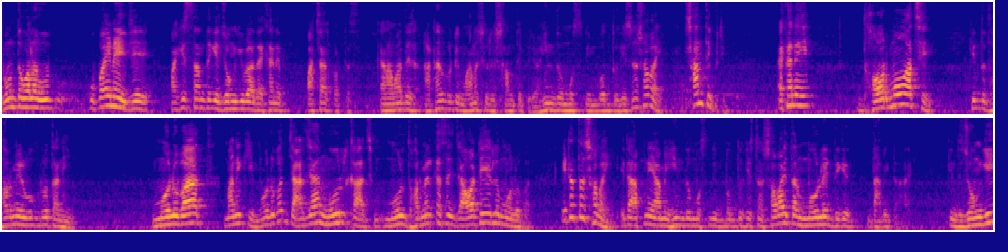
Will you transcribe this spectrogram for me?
এমন তো বলার উপায় নেই যে পাকিস্তান থেকে জঙ্গিবাদ এখানে পাচার করতেছে। কারণ আমাদের আঠারো কোটি মানুষ হলো শান্তিপ্রিয়। হিন্দু, মুসলিম, বৌদ্ধ, খ্রিস্টান, সবাই শান্তিপ্রিয়। এখানে ধর্ম আছে, কিন্তু ধর্মের উগ্রতা নেই। মৌলবাদ মানে কি? মৌলবাদ যার যার মূল কাজ, মূল ধর্মের কাছে যাওয়াটাই হলো মৌলবাদ। এটা তো সবাই, এটা আপনি, আমি হিন্দু, মুসলিম, বৌদ্ধ, খ্রিস্টান সবাই তার মৌলের দিকে ধাবিত হয়। কিন্তু জঙ্গি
